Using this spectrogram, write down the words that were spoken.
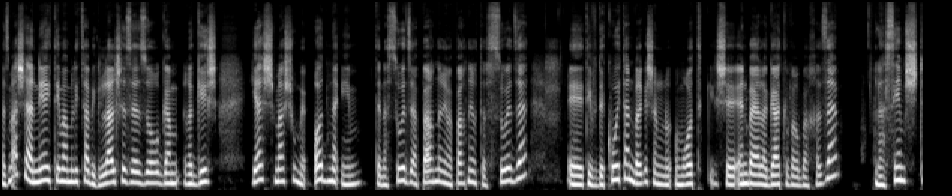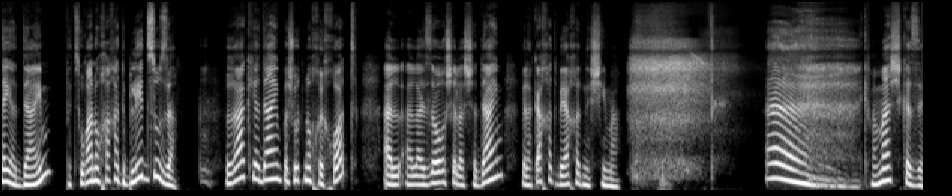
אז מה שאני הייתי ממליצה בגלל שזה אזור גם רגיש יש משהו מאוד נעים תנסו את זה הפרטנרים הפרטנריות תעשו את זה אה, תבדקו איתן ברגע שהן אומרות שאין בעיה לגעת כבר בחזה לשים שתי ידיים בצורה נוכחת בלי תזוזה. רק ידיים פשוט נוכחות על, על האזור של השדיים ולקחת ביחד נשימה. אה, ממש כזה.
